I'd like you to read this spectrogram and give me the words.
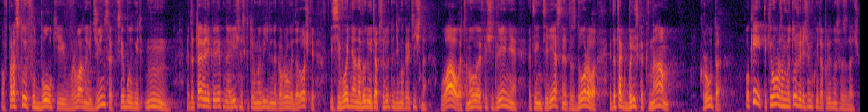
в простой футболке и в рваных джинсах, все будут говорить, «Ммм, это та великолепная личность, которую мы видели на ковровой дорожке, и сегодня она выглядит абсолютно демократично. Вау, это новое впечатление, это интересно, это здорово, это так близко к нам, круто. Окей, таким образом мы тоже решим какую-то определенную свою задачу.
